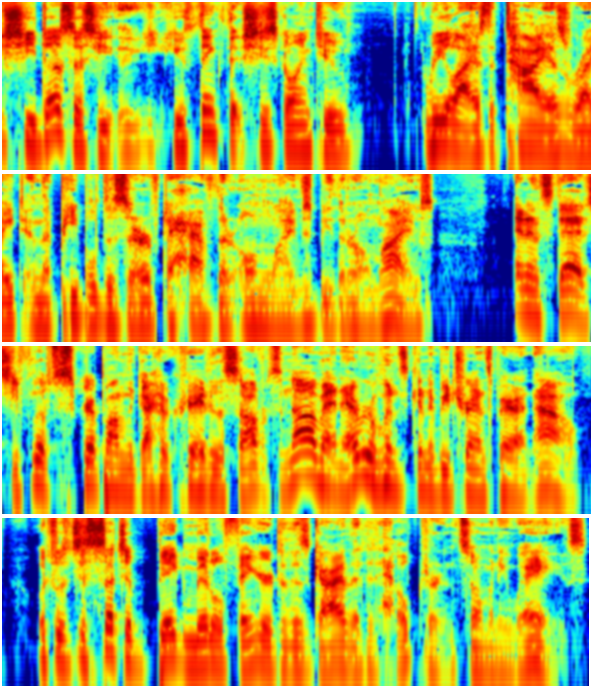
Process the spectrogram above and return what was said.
she does this, you you think that she's going to realize that Ty is right and that people deserve to have their own lives be their own lives. And instead, she flips the script on the guy who created the software. So, no, man, everyone's going to be transparent now, which was just such a big middle finger to this guy that had helped her in so many ways.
